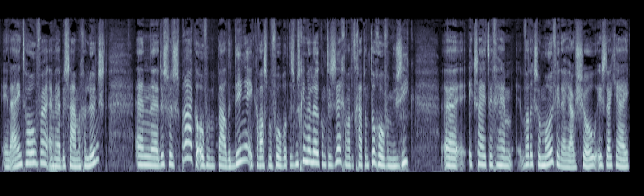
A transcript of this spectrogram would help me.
in Eindhoven en we hebben samen geluncht. En eh, dus we spraken over bepaalde dingen. Ik was bijvoorbeeld, het is misschien wel leuk om te zeggen, want het gaat dan toch over muziek. Eh, ik zei tegen hem, wat ik zo mooi vind aan jouw show... is dat jij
